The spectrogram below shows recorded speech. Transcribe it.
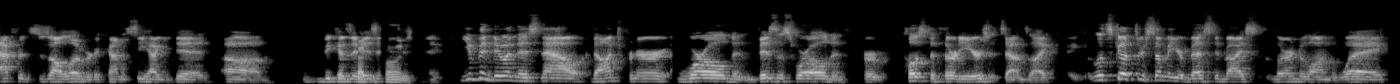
after this is all over to kind of see how you did. Um, because it is interesting. You've been doing this now, the entrepreneur world and business world, and for close to 30 years, it sounds like. Let's go through some of your best advice learned along the way.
